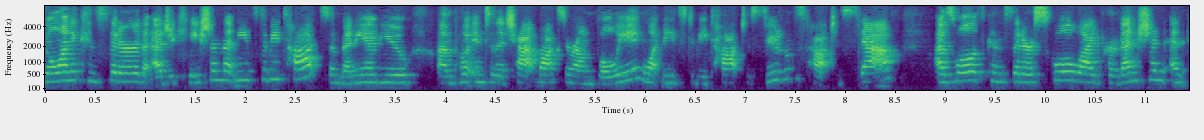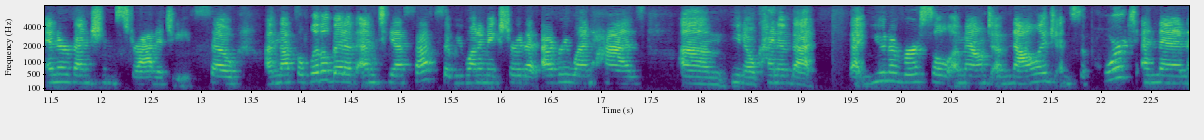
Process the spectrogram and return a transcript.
You'll want to consider the education that needs to be taught. So many of you um, put into the chat box around bullying, what needs to be taught to students, taught to staff, as well as consider school-wide prevention and intervention strategies. So um, that's a little bit of MTSS. So we want to make sure that everyone has, um, you know, kind of that that universal amount of knowledge and support. And then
